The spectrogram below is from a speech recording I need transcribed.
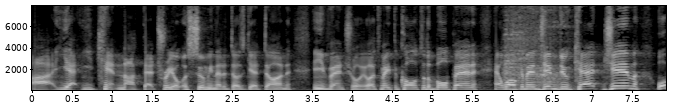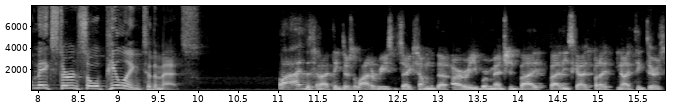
Uh, yeah, you can't knock that trio, assuming that it does get done eventually. Let's make the call to the bullpen and welcome in Jim Duke. Duquette. Jim, what makes Stearns so appealing to the Mets? Well, I, listen, I think there's a lot of reasons. Like some that already were mentioned by by these guys, but I, you know, I think there's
